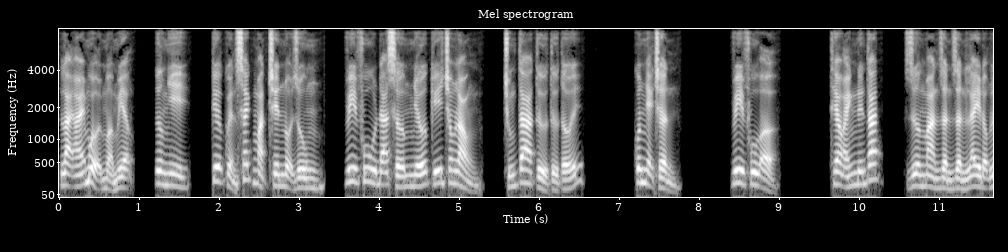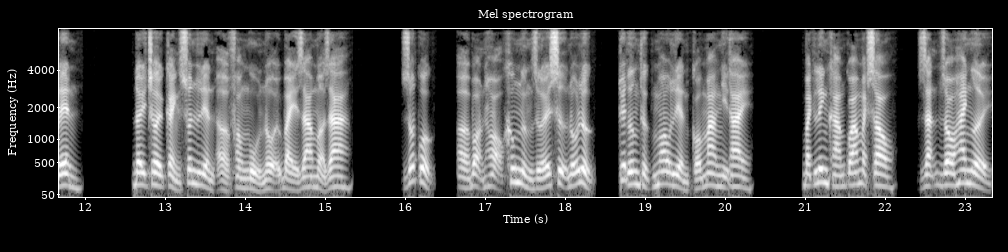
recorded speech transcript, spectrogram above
lại ái muội mở miệng, ương nhi, kia quyển sách mặt trên nội dung, vi phu đã sớm nhớ kỹ trong lòng, chúng ta từ từ tới. Quân nhẹ trần. Vi phu ở. Theo ánh nến tắt, dương màn dần dần lay động lên. Đầy trời cảnh xuân liền ở phòng ngủ nội bày ra mở ra. Rốt cuộc, ở bọn họ không ngừng dưới sự nỗ lực, tuyết ương thực mau liền có mang nhị thai. Bạch Linh khám quá mạch sau, dặn do hai người,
